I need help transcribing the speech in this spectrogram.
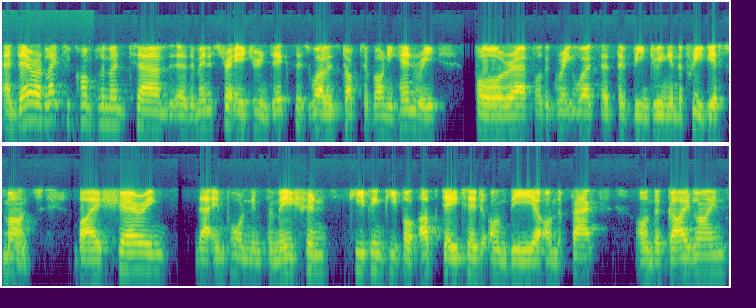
and there I'd like to compliment um, the Minister, Adrian Dix, as well as Dr. Bonnie Henry for, uh, for the great work that they've been doing in the previous months by sharing that important information, keeping people updated on the, uh, on the facts, on the guidelines,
